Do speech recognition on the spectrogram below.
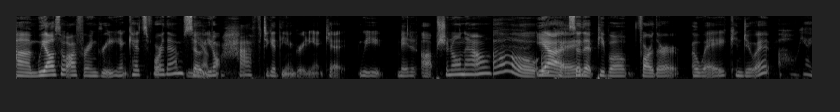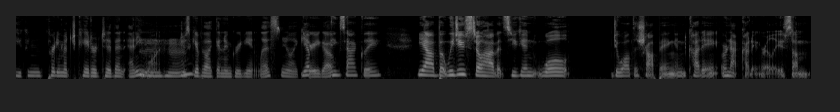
um, we also offer ingredient kits for them, so Yep. you don't have to get the ingredient kit. We made it optional now. Oh, yeah, okay. so that people farther away can do it. oh yeah, you can pretty much cater to then anyone. Mhm. Just give like an ingredient list, and you're like, Yep, here you go. Exactly. Yeah, but we do still have it, so you can. We'll do all the shopping and cutting, or not cutting really, some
